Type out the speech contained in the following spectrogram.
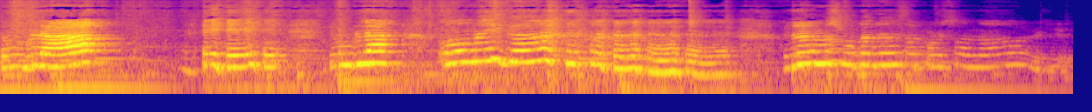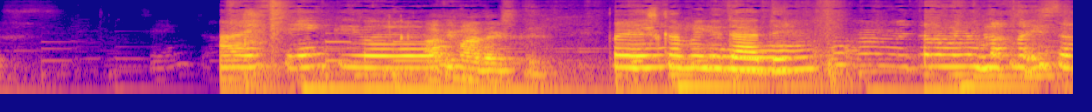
Yung black? yung black? Oh my God! Wala na mas maganda sa personal. Hi, thank you. Happy Mother's Day. Press kami ni Daddy. Mm-mm, Ito naman yung black na isa.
